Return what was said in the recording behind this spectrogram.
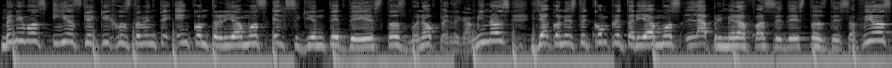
Venimos y es que aquí justamente encontraríamos el siguiente de estos, bueno, pergaminos. Ya con este completaríamos la primera fase de estos desafíos.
